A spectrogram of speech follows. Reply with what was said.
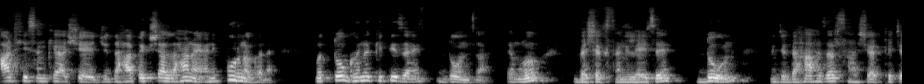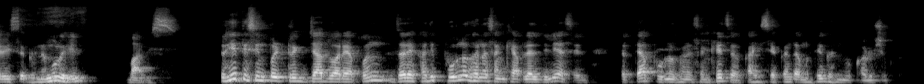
आठ ही संख्या अशी आहे जी दहा पेक्षा लहान आहे आणि पूर्ण घन आहे. मग तो घन कितीचा आहे? दोनचा त्यामुळं दशक स्थानी लिहायचे दोन म्हणजे दहा हजार सहाशे अठ्ठेचाळीस घनमूळ येईल बावीस. तर ही ती सिंपल ट्रिक ज्याद्वारे आपण जर एखादी पूर्ण घनसंख्या आपल्याला दिली असेल तर त्या पूर्ण घनसंख्येचं काही सेकंदामध्ये घनमूळ काढू शकतो.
